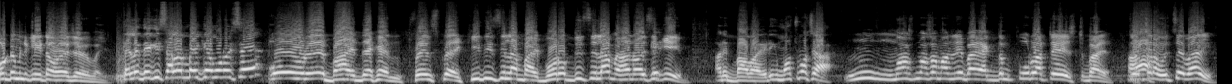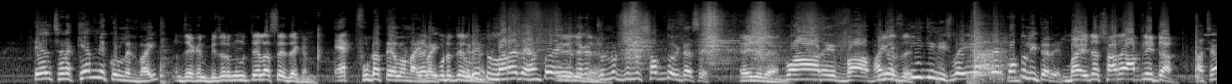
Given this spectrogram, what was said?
অটোমেটিকলি এটা হয়ে যাবে ভাই। তাহলে দেখি সালাম ভাই কেমন হয়েছে? ওরে ভাই দেখেন ফ্রেঞ্চ ফ্রাই কি দিছিলাম ভাই? বরফ দিছিলাম এখন কি? আরে বাবা এটা কি মচমচা? উম, মস মশা মানে ভাই একদম পুরো টেস্ট ভাই। তেল ছাড়া হচ্ছে ভাই? তেল ছাড়া কেমনে করলেন ভাই? দেখেন ভিতরে কোনো তেল আছে দেখেন। এক ফুটা তেলও নাই ভাই। এটা একটু লড়াই দেখেন তো এই যে দেখেন শব্দ হইতাছে। এই যে দেখেন। বারে বা ভাই। কি জিনিস ভাই এর কত লিটারের ভাই এটা সাড়ে আট লিটার আচ্ছা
